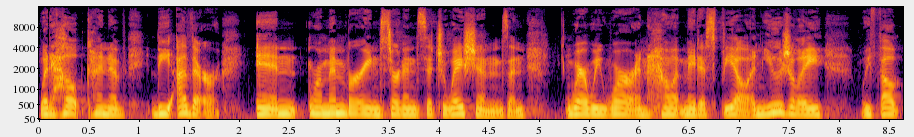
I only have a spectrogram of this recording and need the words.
would help kind of the other in remembering certain situations and where we were and how it made us feel. And usually we felt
